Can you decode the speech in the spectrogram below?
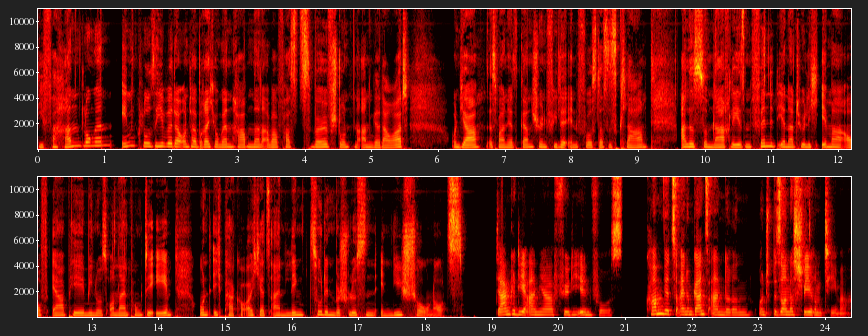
Die Verhandlungen inklusive der Unterbrechungen haben dann aber fast zwölf Stunden angedauert. Und ja, es waren jetzt ganz schön viele Infos, das ist klar. Alles zum Nachlesen findet ihr natürlich immer auf rp-online.de und ich packe euch jetzt einen Link zu den Beschlüssen in die Show Notes. Danke dir, Anja, für die Infos. Kommen wir zu einem ganz anderen und besonders schweren Thema.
